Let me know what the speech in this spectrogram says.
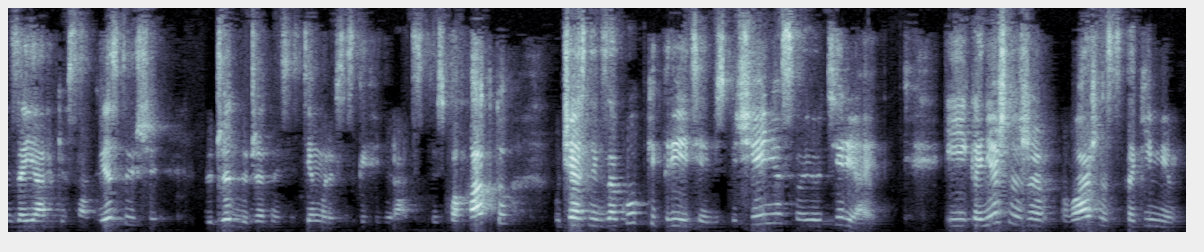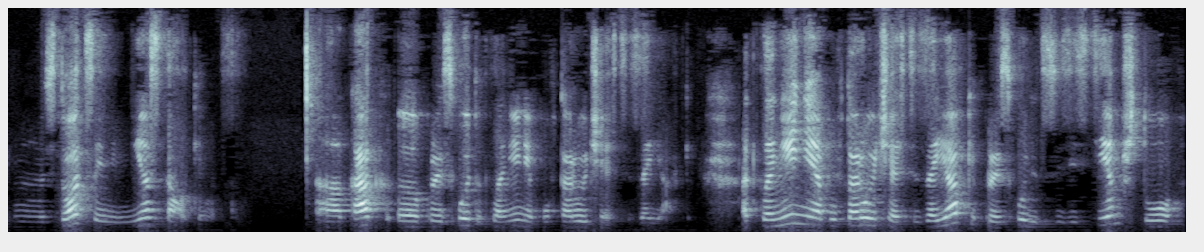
заявке в соответствующий бюджет бюджетной системы Российской Федерации. То есть по факту участник закупки третье обеспечение свое теряет. И, конечно же, важно с такими ситуациями не сталкиваться. А, как э, происходит отклонение по второй части заявки? Отклонение по второй части заявки происходит в связи с тем, что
